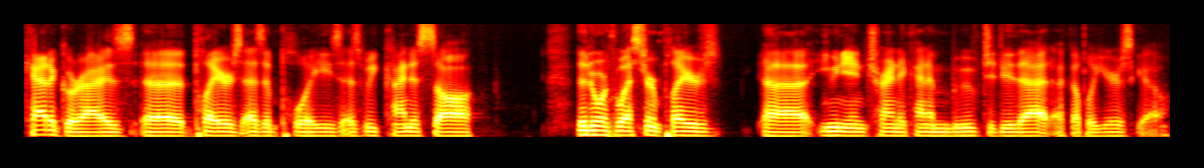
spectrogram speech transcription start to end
categorize uh, players as employees, as we kind of saw the Northwestern Players uh, Union trying to kind of move to do that a couple years ago.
